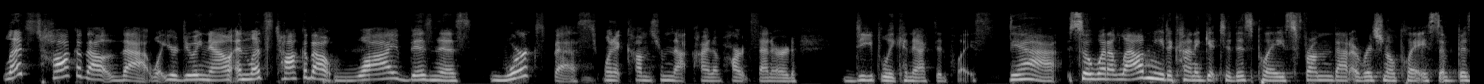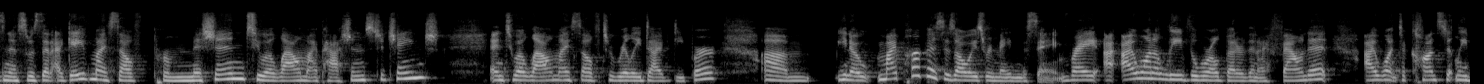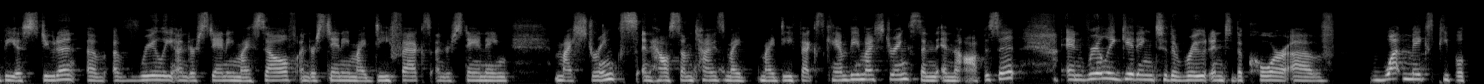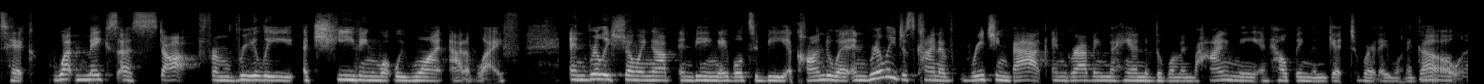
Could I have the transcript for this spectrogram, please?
Let's talk about that, what you're doing now, and let's talk about why business works best when it comes from that kind of heart centered, deeply connected place. Yeah. So, what allowed me to kind of get to this place from that original place of business was that I gave myself permission to allow my passions to change and to allow myself to really dive deeper. Um, you know, my purpose has always remained the same, right? I, I want to leave the world better than I found it. I want to constantly be a student of, of really understanding myself, understanding my defects, understanding my strengths and how sometimes my, my defects can be my strengths and, and the opposite. And really getting to the root and to the core of what makes people tick? What makes us stop from really achieving what we want out of life? And really showing up and being able to be a conduit and really just kind of reaching back and grabbing the hand of the woman behind me and helping them get to where they want to go.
